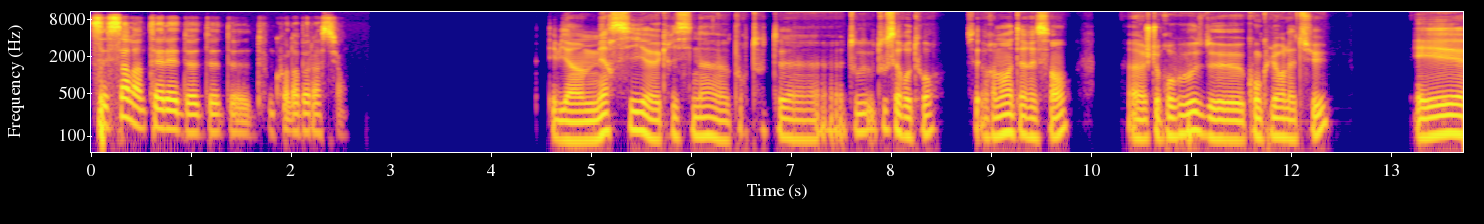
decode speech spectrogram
c'est ça l'intérêt d'une collaboration. Eh bien, merci, heu, Christina, heu, pour heu, tous ces retours. C'est vraiment intéressant. Je te propose de conclure là-dessus et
